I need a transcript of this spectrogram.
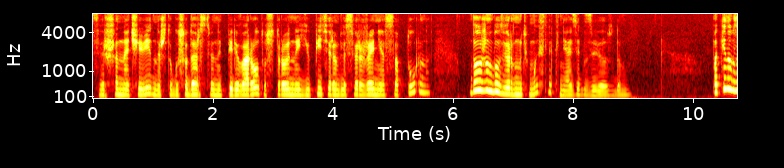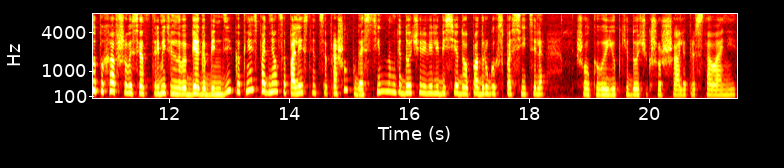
Совершенно очевидно, что государственный переворот, устроенный Юпитером для свержения Сатурна, должен был вернуть мысли князя к звездам. Покинув запыхавшегося от стремительного бега Бендика, князь поднялся по лестнице, прошел по гостиным, где дочери вели беседу о подругах Спасителя – Шелковые юбки дочек шуршали при вставании.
